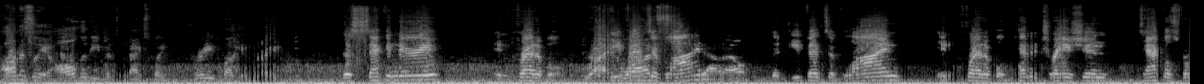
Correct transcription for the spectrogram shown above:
Honestly, all the defensive backs played pretty fucking great. The secondary, incredible. Ryan defensive line, the defensive line, incredible. Penetration, tackles for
